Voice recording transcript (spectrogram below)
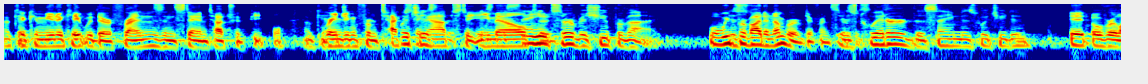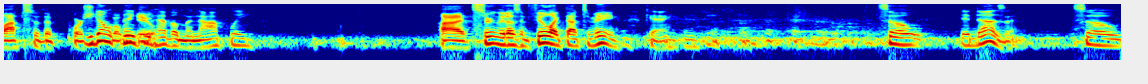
Okay. to communicate with their friends and stay in touch with people, Okay. ranging from texting apps the- to it's the email same to. service you provide. Well, we is- provide a number of different Is services. Twitter the same as what you do? It overlaps with a portion You of don't what we think you do. have a monopoly? Uh, it certainly doesn't feel like that to me. Okay. So it doesn't. So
